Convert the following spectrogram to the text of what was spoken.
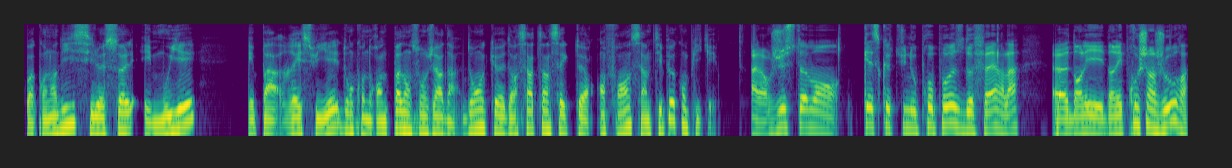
quoi qu'on en dise, si le sol est mouillé et pas ressuyé, donc on ne rentre pas dans son jardin. Donc, euh, dans certains secteurs en France, c'est un petit peu compliqué. Alors justement, qu'est-ce que tu nous proposes de faire là euh, dans, les, dans les prochains jours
